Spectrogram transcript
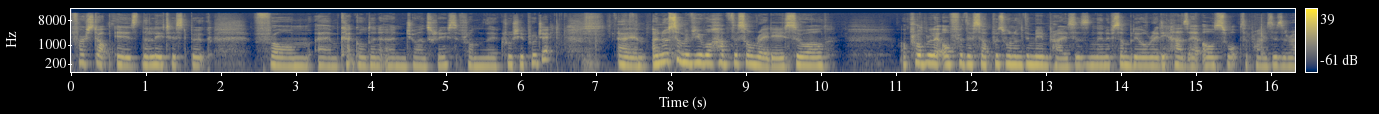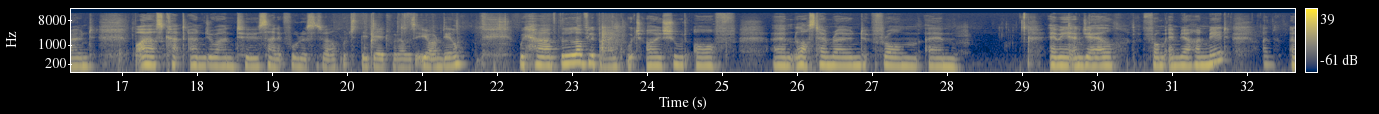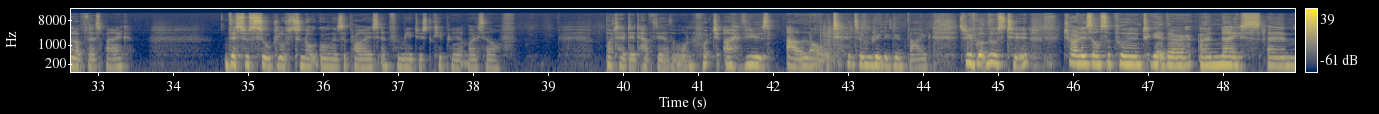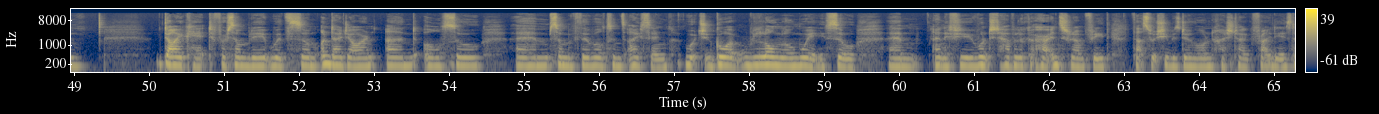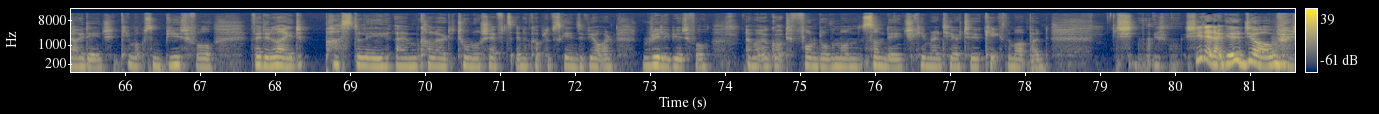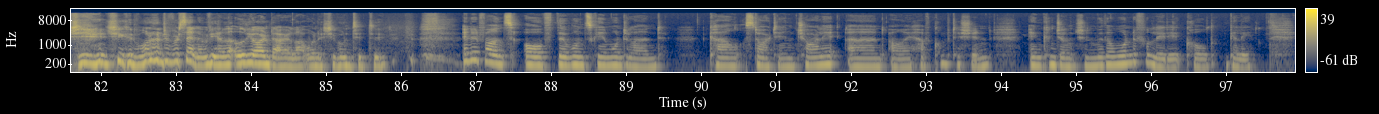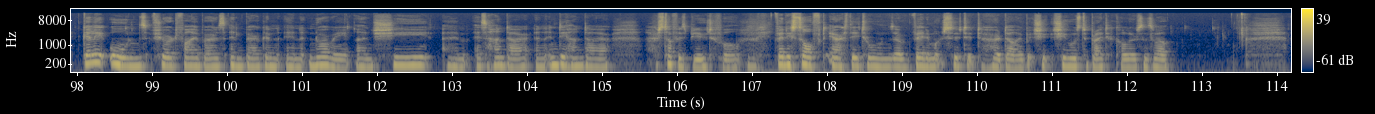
First up is the latest book from um, Kat Goldin and Joanne Scrace from the Crochet Project. Um, I know some of you will have this already, so I'll I'll probably offer this up as one of the main prizes and then if somebody already has it I'll swap the prizes around. But I asked Kat and Joanne to sign it for us as well, which they did when I was at Yarndale. We have the lovely bag which I showed off um, last time round from um, Emmy and Jel from Emya Handmade. I love this bag. This was so close to not going as a prize and for me just keeping it myself but I did have the other one, which I've used a lot. It's a really good bag. So we've got those two. Charlie's also pulling together a nice um, dye kit for somebody with some undyed yarn and also um, some of the Wilton's icing, which go a long, long way. So, um, and if you wanted to have a look at her Instagram feed, that's what she was doing on hashtag Friday is Dye Day. And she came up with some beautiful, very light, pastely um, coloured tonal shifts in a couple of skeins of yarn. Really beautiful. And I got to fondle them on Sunday, and she came around here to cake them up and she, she did a good job. She she could one hundred percent be a little yarn dyer that one if she wanted to. In advance of the One Skein Wonderland Cal starting, Charlie and I have competition in conjunction with a wonderful lady called Gilly. Gilly owns Fjord Fibres in Bergen in Norway and she um, is a hand dyer, an indie hand dyer her stuff is beautiful. Very soft, earthy tones are very much suited to her dye, but she, she goes to brighter colours as well.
